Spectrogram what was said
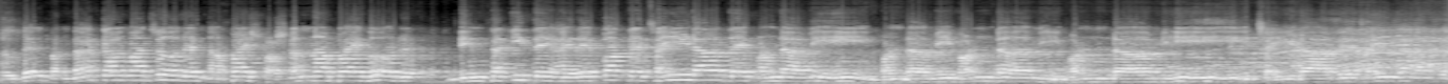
দুদেল বান্দা কালমা চোরে না পায়, শ্মশান না পায় ঘোর। দিন থাকিতে আইরে পথে ছাইড়া দে ভণ্ডামি ভণ্ডামি ভণ্ডামি ভণ্ডামি। ছাইড়া দে ছাইড়া দে।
